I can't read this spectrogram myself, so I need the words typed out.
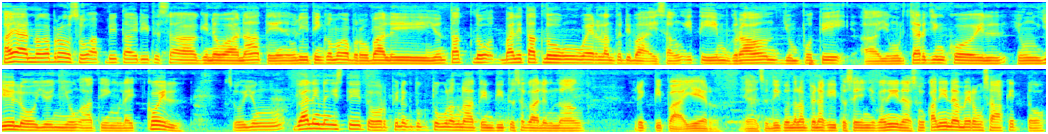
Ayan mga bro, so update tayo dito sa ginawa natin. Ulitin ko mga bro, bali yung tatlo, bali tatlong wire lang to 'di ba? Isang itim, ground, yung puti, ah, yung charging coil, yung yellow, yun yung ating light coil. So yung galing ng stator, pinagdugtong lang natin dito sa galing ng rectifier. Ayan, so di ko na lang pinakita sa inyo kanina. So kanina merong socket to.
